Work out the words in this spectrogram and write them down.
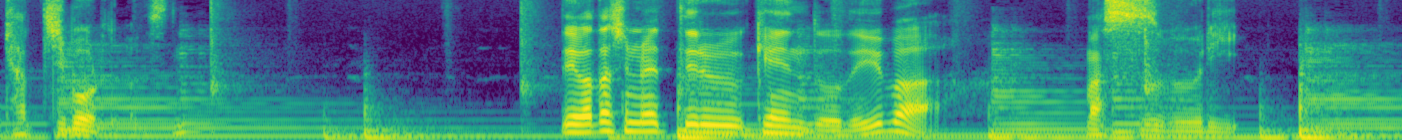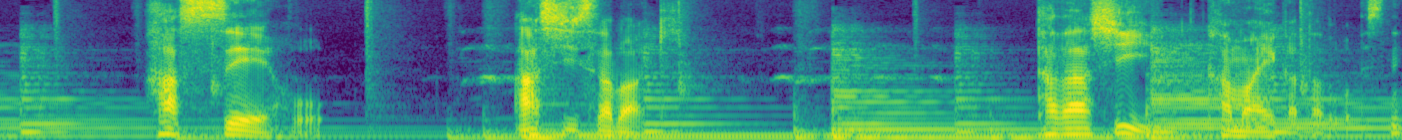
キャッチボールとかですね。で、私のやってる剣道で言えば、まあ、素振り、発声法、足さばき、正しい構え方とかですね。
